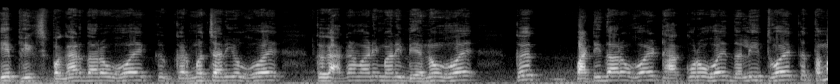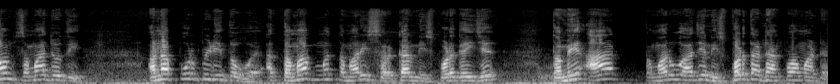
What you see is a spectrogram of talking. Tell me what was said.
એ ફિક્સ પગારદારો હોય કર્મચારીઓ હોય કે આંગણવાડી મારી બહેનો હોય કે પાટીદારો હોય, ઠાકોરો હોય, દલિત હોય, કે તમામ સમાજોથી આના પૂર પીડિતો હોય. આ તમામમાં તમારી સરકાર નિષ્ફળ ગઈ છે. તમે આ તમારું આ જે નિષ્ફળતા ઢાંકવા માટે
